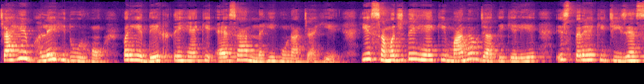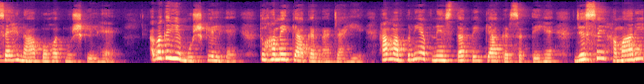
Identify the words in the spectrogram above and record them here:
चाहे भले ही दूर हों, पर ये देखते हैं कि ऐसा नहीं होना चाहिए। ये समझते हैं कि मानव जाति के लिए इस तरह की चीज़ें सहना बहुत मुश्किल है। अब अगर ये मुश्किल है तो हमें क्या करना चाहिए? हम अपने अपने स्तर पे क्या कर सकते हैं जिससे हमारी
